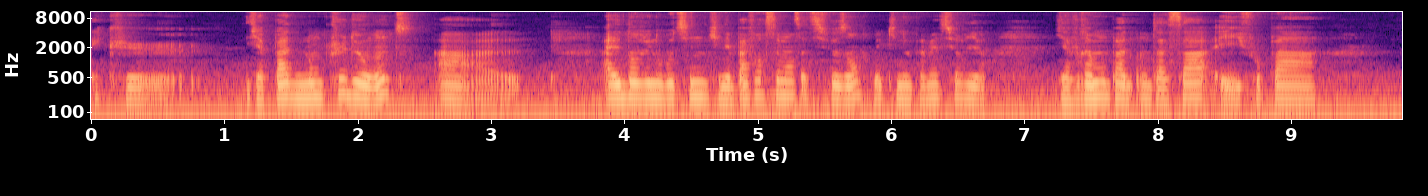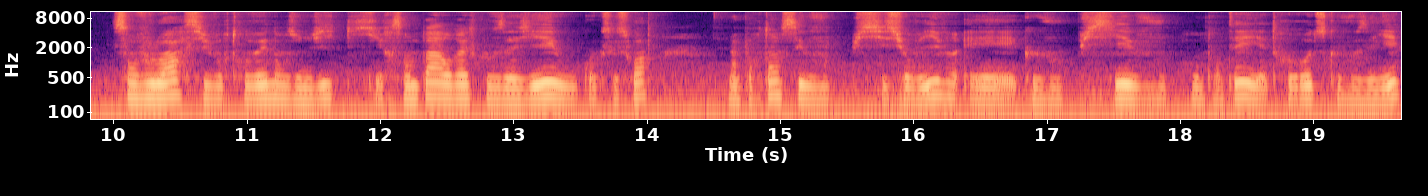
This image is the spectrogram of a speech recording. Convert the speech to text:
et que il n'y a pas non plus de honte à être dans une routine qui n'est pas forcément satisfaisante, mais qui nous permet de survivre. Il n'y a vraiment pas de honte à ça, et il faut pas s'en vouloir si vous vous retrouvez dans une vie qui ressemble pas au rêve que vous aviez ou quoi que ce soit. L'important c'est que vous puissiez survivre et que vous puissiez vous contenter et être heureux de ce que vous ayez.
